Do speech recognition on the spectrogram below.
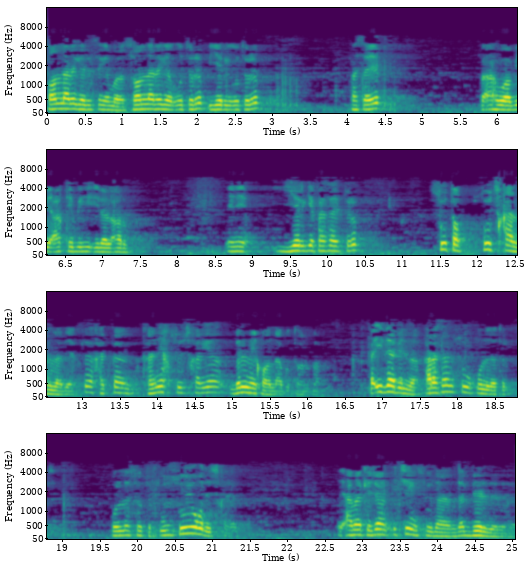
sonlariga desak ham bo'ladi. Sonlariga o'tirib yerga o'tirib pasayib ya'ni yerga pasayib turib suv top suv chiqardilar deyapti. Hatto qanday qilib suv chiqargan bilmay qoldi abu tolib qarasam suv qo'lida turibdi. Qo'lida suv turibdi. O'zi suv yo'q edi hech qayerda amakijon iching suvdan deb berdi dedi.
